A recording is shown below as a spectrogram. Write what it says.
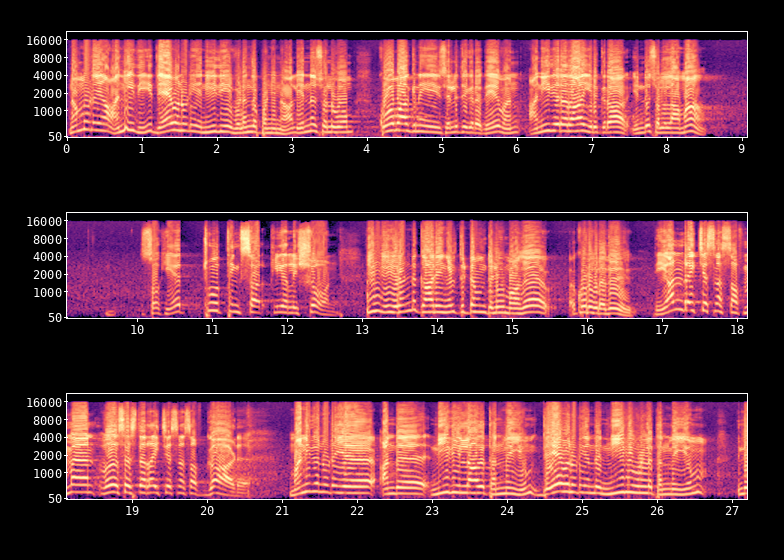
நம்முடைய அநீதி தேவனுடைய நீதியை விளங்க பண்ணினால் என்ன சொல்லுவோம் கோபாக்கினையை செலுத்துகிற தேவன் அநீதிரராய் இருக்கிறார் என்று சொல்லலாமா So here two things are clearly shown. இங்கு இரண்டு காரியங்கள் திட்டமும் தெளிவுமாக கூறுகிறது The unrighteousness of man versus the righteousness of God. மனிதனுடைய அந்த நீதி இல்லாத தன்மையும் தேவனுடைய அந்த நீதி உள்ள தன்மையும் இந்த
